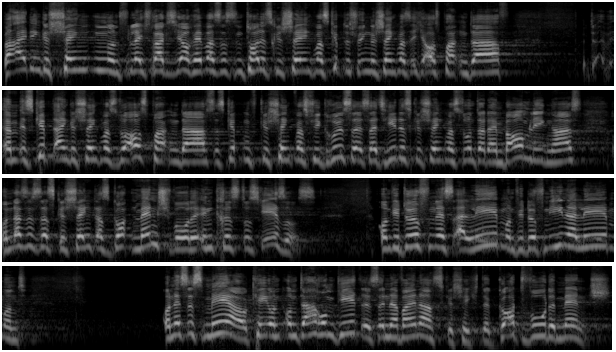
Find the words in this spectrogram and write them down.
Bei all den Geschenken und vielleicht fragst du dich auch, hey, was ist ein tolles Geschenk? Was gibt es für ein Geschenk, was ich auspacken darf? Ähm, es gibt ein Geschenk, was du auspacken darfst. Es gibt ein Geschenk, was viel größer ist als jedes Geschenk, was du unter deinem Baum liegen hast. Und das ist das Geschenk, dass Gott Mensch wurde in Christus Jesus. Und wir dürfen es erleben und wir dürfen ihn erleben und, und es ist mehr, okay? Und, und darum geht es in der Weihnachtsgeschichte. Gott wurde Mensch.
